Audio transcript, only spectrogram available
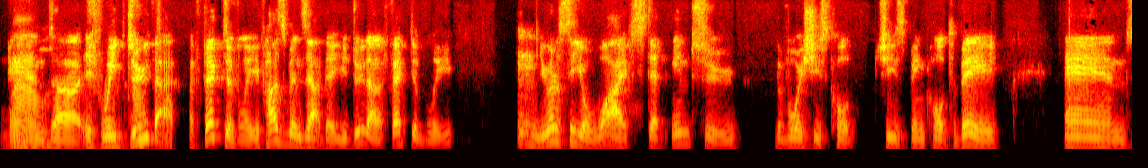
Wow. And uh, if we do that effectively, if husbands out there, you do that effectively, you're going to see your wife step into the voice she's called, she's been called to be, and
